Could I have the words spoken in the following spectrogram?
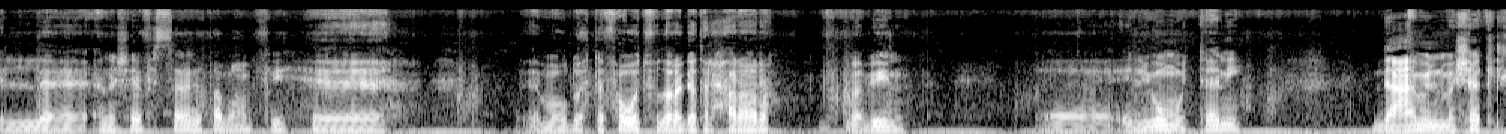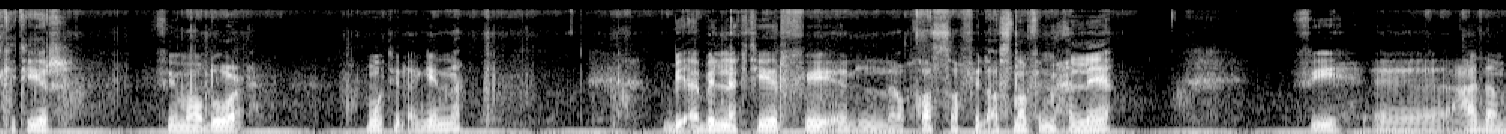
ال- أنا شايف السنة دي طبعا فيه آه، موضوع تفاوت في درجات الحرارة ما بين آه، اليوم والتاني. ده عامل مشاكل كتير في موضوع موت الأجنة. بيقابلنا كتير في خاصة في الأصناف المحلية. فيه آه، عدم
